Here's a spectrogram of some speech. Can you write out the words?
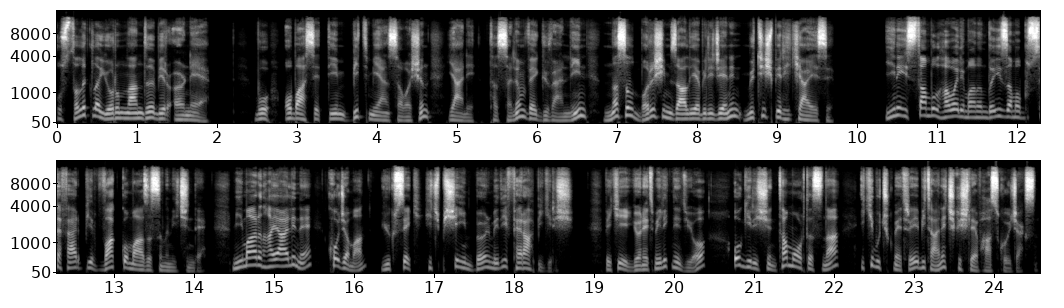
ustalıkla yorumlandığı bir örneğe. Bu o bahsettiğim bitmeyen savaşın yani tasarım ve güvenliğin nasıl barış imzalayabileceğinin müthiş bir hikayesi. Yine İstanbul Havalimanı'ndayız ama bu sefer bir Vakko mağazasının içinde. Mimarın hayali ne? Kocaman, yüksek, hiçbir şeyin bölmediği ferah bir giriş. Peki yönetmelik ne diyor? O girişin tam ortasına 2,5 metreye bir tane çıkış levhası koyacaksın.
